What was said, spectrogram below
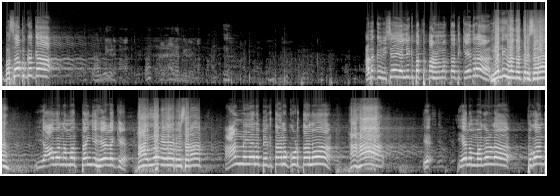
ಬಸಪ್ಪ ಕಕ್ಕ ಅದಕ್ಕೆ ವಿಷಯ ಎಲ್ಲಿಗೆ ಬತ್ತಪ್ಪ ಹನುಮಂತ ಅಂತ ಕೇಳಿದ್ರ? ಎಲ್ಲಿಗೆ ಬಂದತ್ರಿ ಸರ ಯಾವ ನಮ್ಮ ತಂಗಿ ಹೇಳಕ್ಕೆ. ಹಾ ಏನ್ ಹೇಳ್ಯಾರ್ರಿ ಸರ ಅಣ್ಣ ಏನು ಬಿಗ್ತಾನೋ ಕೂಡ್ತಾನೋ. ಹಾ ಹಾ. ಏನು ಮಗಳ ತಗೊಂಡ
